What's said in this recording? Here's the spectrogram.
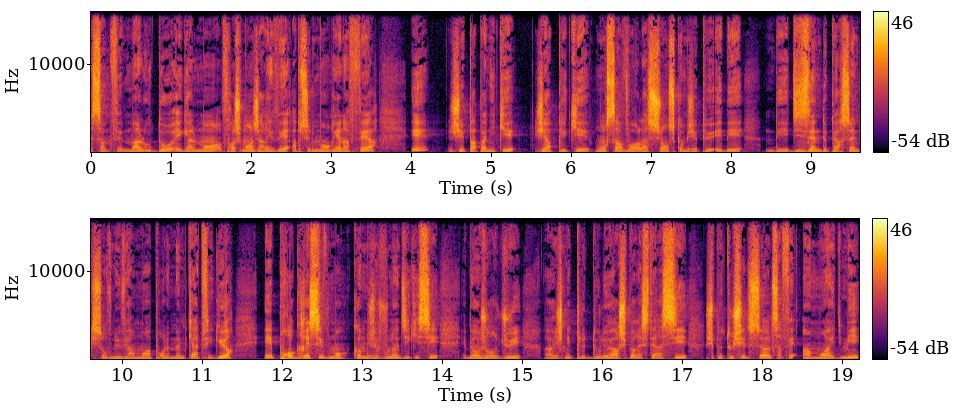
ça me fait mal au dos également. Franchement, j'arrivais absolument rien à faire et j'ai pas paniqué. J'ai appliqué mon savoir, la science, comme j'ai pu aider des dizaines de personnes qui sont venues vers moi pour le même cas de figure. Et progressivement, comme je vous l'indique ici, eh bien aujourd'hui, euh, je n'ai plus de douleur, je peux rester assis, je peux toucher le sol. Ça fait un mois et demi.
